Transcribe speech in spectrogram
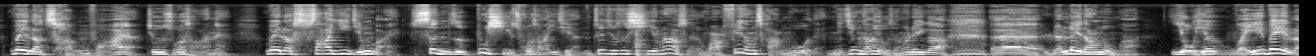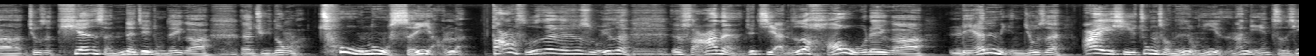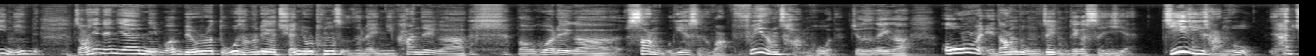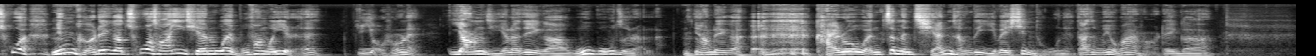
为了惩罚呀，就是说啥呢？为了杀一儆百，甚至不惜错杀一千，这就是希腊神话非常残酷的。你经常有什么这个呃人类当中啊？有些违背了就是天神的这种这个呃举动了，触怒神颜了。当时这个是属于是啥呢？就简直毫无这个怜悯，就是爱惜众生的这种意思。那你仔细你早些年间你我比如说读什么这个全球通史之类，你看这个包括这个上古这些神话，非常残酷的，就是这个欧美当中这种这个神仙。极其残酷，啊错宁可这个错杀一千，我也不放过一人。就有时候呢，殃及了这个无辜之人了。你像这个 凯若文这么虔诚的一位信徒呢，但是没有办法，这个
